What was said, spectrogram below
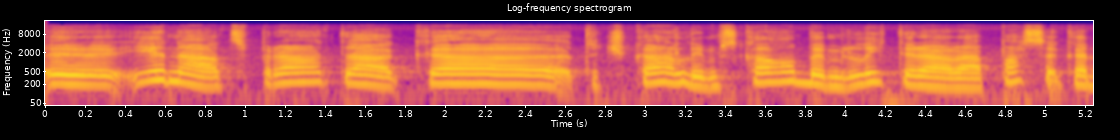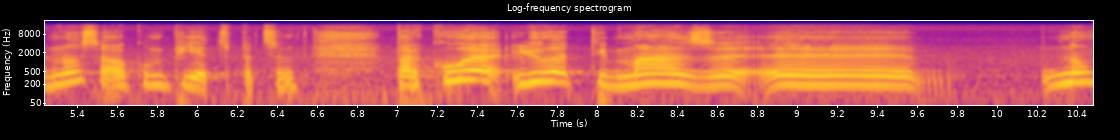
ienāca prātā, ka taču Kārlim Skalbem ir literārā pasaka ar nosaukumu 15, par ko ļoti maz, nu,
